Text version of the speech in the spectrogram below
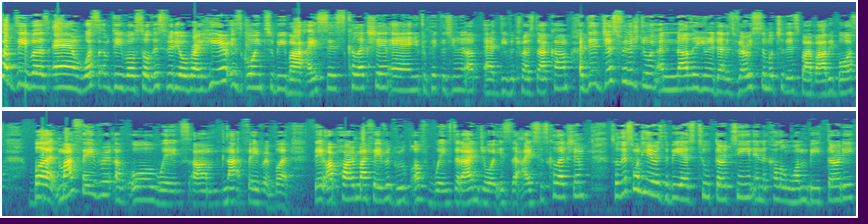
up divas and what's up divos? So this video right here is going to be by Isis collection and you can pick this unit up at divatress.com. I did just finish doing another unit that is very similar to this by Bobby Boss but my favorite of all wigs, um, not favorite but they are part of my favorite group of wigs that I enjoy is the Isis collection. So this one here is the BS213 in the color 1B30.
